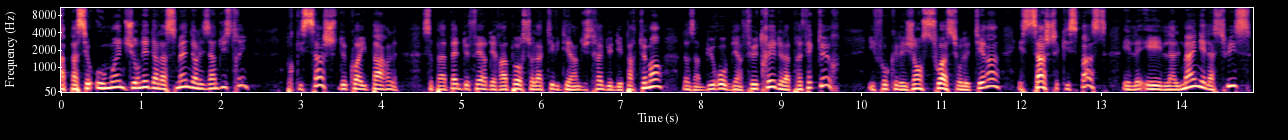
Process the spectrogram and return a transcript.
à passer au moins une journée dans la semaine dans les industries pour qu'ils sachent de quoi ils parlent. Ce n'est pas la peine de faire des rapports sur l'activité industrielle du département dans un bureau bien feutré de la préfecture. Il faut que les gens soient sur le terrain et sachent ce qui se passe. Et l'Allemagne et la Suisse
